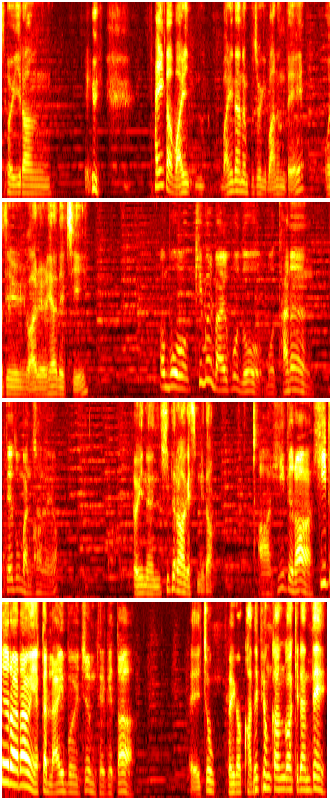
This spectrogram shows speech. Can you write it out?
저희랑 차이가 많이, 많이 나는 부족이 많은데, 어딜 말을 해야 될지. 어 뭐 키블 말고도 뭐 다른 때도 많잖아요. 저희는 히드라 하겠습니다. 아 히드라 히드라랑 약간 라이벌쯤 되겠다. 네, 좀 저희가 과대평가한 것 같긴 한데,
